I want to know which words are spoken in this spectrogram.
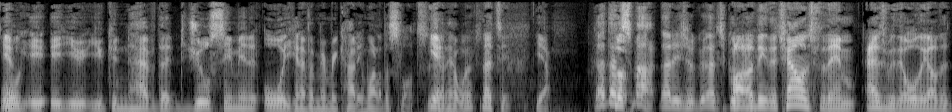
Yep. Or y- y- you you can have the dual SIM in it, or you can have a memory card in one of the slots. Is yeah, that how it works? That's it. Yeah, that, that's Look, smart. That is a good. That's a good. I I think the challenge for them, as with all the other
